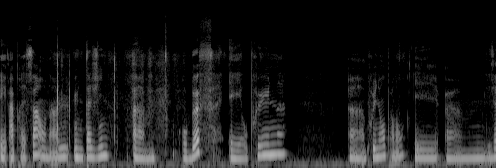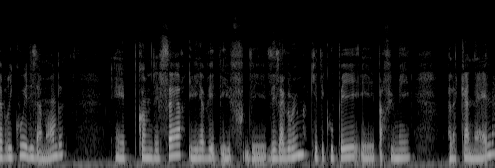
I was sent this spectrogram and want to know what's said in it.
Et après ça, on a eu une tagine euh, au bœuf et aux prunes, euh, pruneaux, pardon, et euh, des abricots et des amandes. Et comme dessert, il y avait des, des, agrumes qui étaient coupés et parfumés à la cannelle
